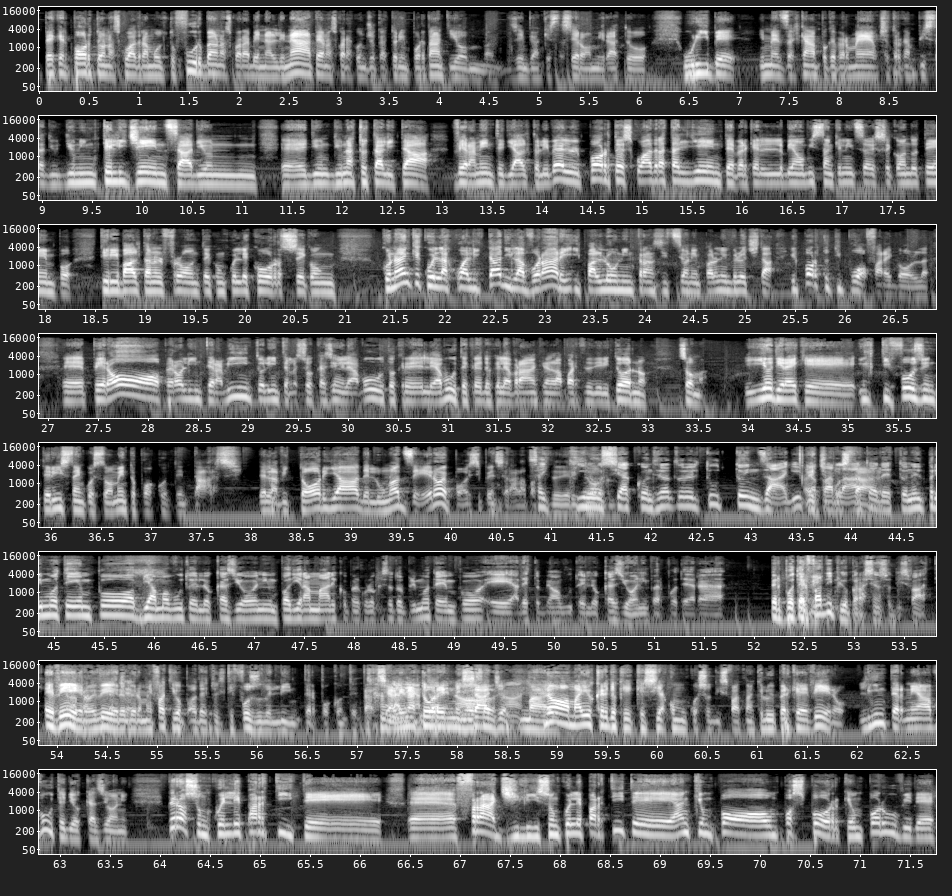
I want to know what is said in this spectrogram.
perché il Porto è una squadra molto furba, è una squadra ben allenata, è una squadra con giocatori importanti. Io, ad esempio, anche stasera ho ammirato Uribe in mezzo al campo, che per me è un centrocampista di, di un'intelligenza, di, un, eh, di, un, di, una totalità veramente di alto livello. Il Porto è squadra tagliente, perché l'abbiamo visto anche all'inizio del secondo tempo, ti ribaltano il fronte con quelle corse, con con anche quella qualità di lavorare i palloni in transizione, i palloni in velocità. Il Porto ti può fare gol, eh, però, però, l'Inter ha vinto, l'Inter le sue occasioni le ha, avuto, cre- le ha avute, credo che le avrà anche nella partita di ritorno. Insomma, io direi che il tifoso interista in questo momento può accontentarsi della vittoria dell'1-0 e poi si penserà alla partita Sai, di ritorno. Chi non si è accontentato del tutto, Inzaghi, che e ha parlato, ha detto nel primo tempo abbiamo avuto delle occasioni, un po' di rammarico per quello che è stato il primo tempo e ha detto abbiamo avuto delle occasioni per poter per poter fare di più, però siamo soddisfatti. È vero, è vero, è vero, ma infatti io ho detto il tifoso dell'Inter può contentarsi, allenatore il messaggio. No, ma, no, ma io credo che, che, sia comunque soddisfatto anche lui, perché è vero, l'Inter ne ha avute di occasioni, però sono quelle partite eh, fragili, sono quelle partite anche un po', un po' sporche, un po' ruvide,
